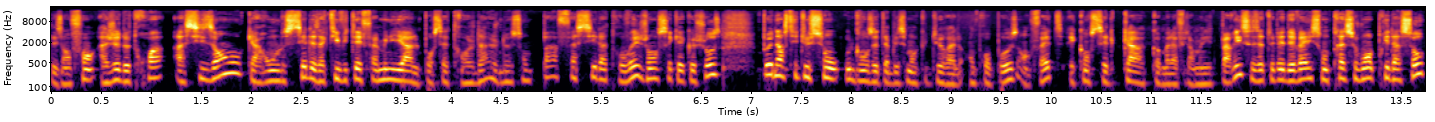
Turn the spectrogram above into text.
les enfants âgés de 3 à 6 ans, car on le sait, les activités familiales pour cette tranche d'âge ne sont pas faciles à trouver. J'en sais quelque chose. Peu d'institutions ou de grands établissements culturels en proposent, en fait. Et quand c'est le cas, comme à la Philharmonie de Paris, ces ateliers d'éveil sont très souvent pris d'assaut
